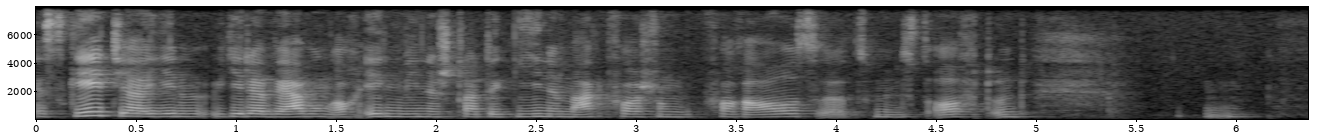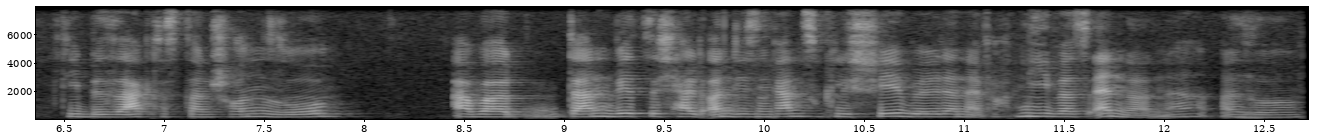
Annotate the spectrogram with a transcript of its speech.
es geht ja jede, jeder Werbung auch irgendwie eine Strategie, eine Marktforschung voraus, oder zumindest oft. Und die besagt es dann schon so. Aber dann wird sich halt an diesen ganzen Klischeebildern einfach nie was ändern. Ne? Also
